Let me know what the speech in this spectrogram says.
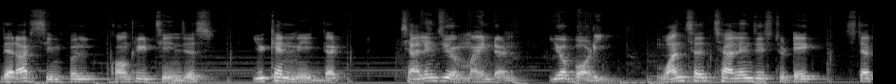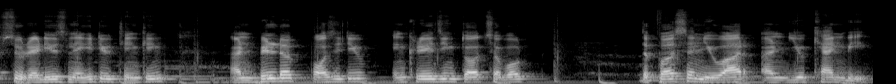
There are simple, concrete changes you can make that challenge your mind and your body. One such challenge is to take steps to reduce negative thinking and build up positive, encouraging thoughts about the person you are and you can be.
